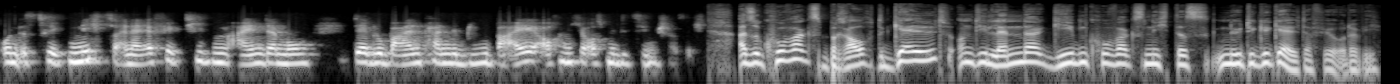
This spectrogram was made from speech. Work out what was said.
und es trägt nicht zu einer effektiven Eindämmung der globalen Pandemie bei, auch nicht aus medizinischer Sicht. Also COVAX braucht Geld und die Länder geben COVAX nicht das nötige Geld dafür, oder wie?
